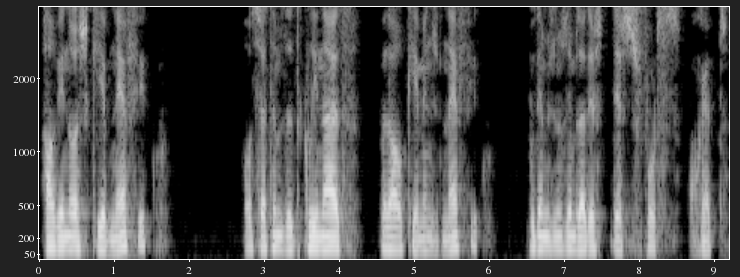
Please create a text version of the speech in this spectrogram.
algo em nós que é benéfico, ou se já estamos a declinar para algo que é menos benéfico, podemos nos lembrar deste, deste esforço correto.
